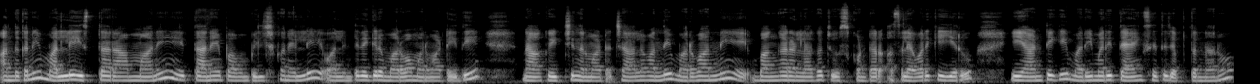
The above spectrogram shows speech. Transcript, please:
అందుకని మళ్ళీ ఇస్తారా అమ్మ అని తనే పాపం పిలుచుకొని వెళ్ళి వాళ్ళ ఇంటి దగ్గర మరవం అనమాట ఇది. నాకు ఇచ్చిందనమాట. చాలామంది మరవాన్ని బంగారంలాగా చూసుకుంటారు. అసలు ఎవరికి ఇయ్యరు. ఈ ఆంటీకి మరీ మరీ థ్యాంక్స్ అయితే చెప్తున్నాను.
